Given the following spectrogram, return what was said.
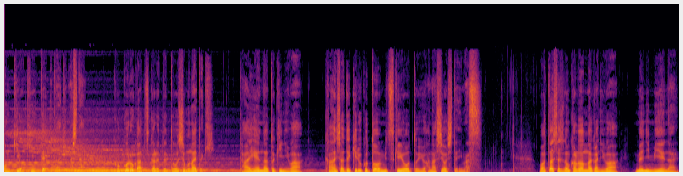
音気を聞いていただきました。心が疲れてどうしようもない時大変な時には感謝できることを見つけようという話をしています。私たちの体の中には目に見えない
